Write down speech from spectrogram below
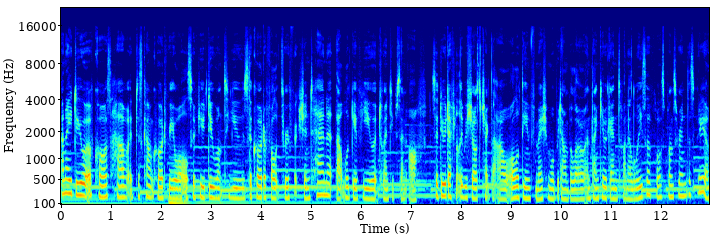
And I do, of course, have a discount code for you all, so if you do want to use the code of Frolic Through Fiction 10, that will give you 20% off. So do definitely be sure to check that out. All of the information will be down below, and thank you again to Ana Luisa for sponsoring this video.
